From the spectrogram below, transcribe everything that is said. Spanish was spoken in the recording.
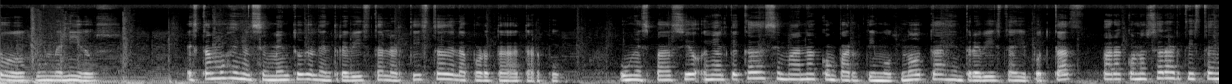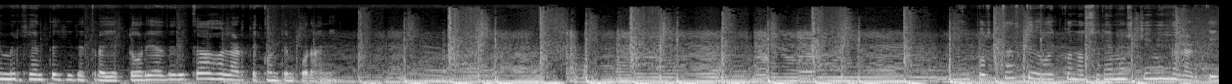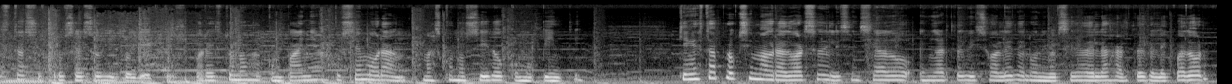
todos, bienvenidos. Estamos en el segmento de la entrevista al artista de la portada Tarpuk, un espacio en el que cada semana compartimos notas, entrevistas y podcasts para conocer artistas emergentes y de trayectoria dedicados al arte contemporáneo. Es el artista, sus procesos y proyectos. Para esto nos acompaña José Morán, más conocido como Pinti, quien está próximo a graduarse de licenciado en Artes Visuales de la Universidad de las Artes del Ecuador.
